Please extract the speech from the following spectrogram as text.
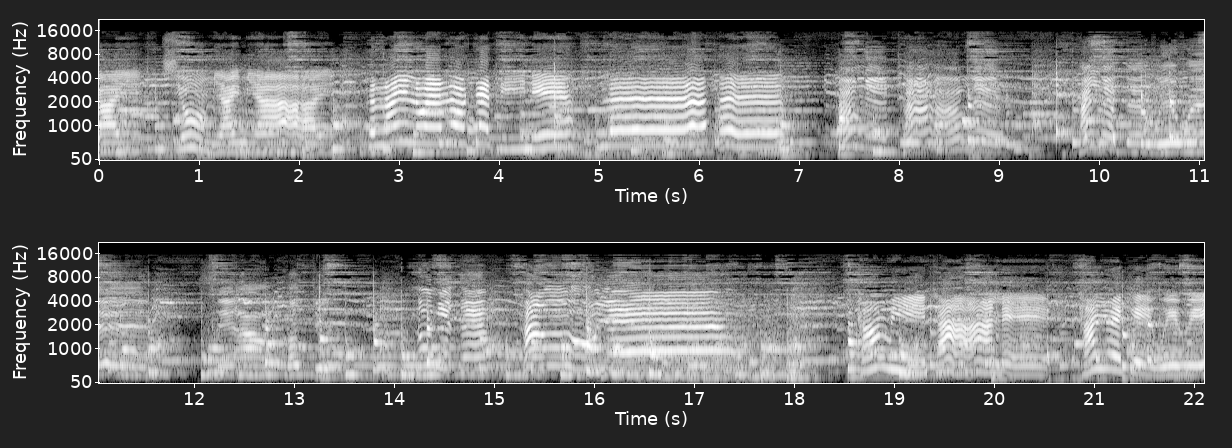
ငိုင်းရွှေမြိုင်မြိုင် ပုတ်တယ်နုနစ်တဲ့ဟောင်းရဲ့ထားမင်းထားလေထားရွက်ကဲဝေဝေ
